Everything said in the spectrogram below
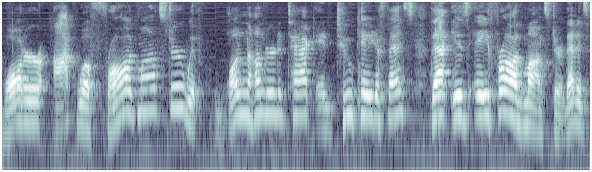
water aqua frog monster with 100 attack and 2k defense. That is a frog monster. That is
